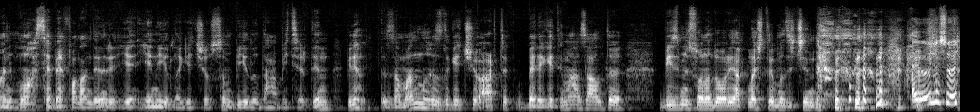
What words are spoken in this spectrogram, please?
hani muhasebe falan denir ya ye- yeni yıla geçiyorsun bir yılı daha bitirdin. Bir de zaman mı hızlı geçiyor artık bereketi mi azaldı? Biz mi sona doğru yaklaştığımız için Ay öyle söyle.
